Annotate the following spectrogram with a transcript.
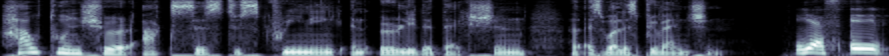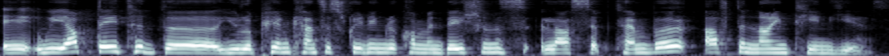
how to ensure access to screening and early detection uh, as well as prevention? Yes, it, it, we updated the European cancer screening recommendations last September after 19 years.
